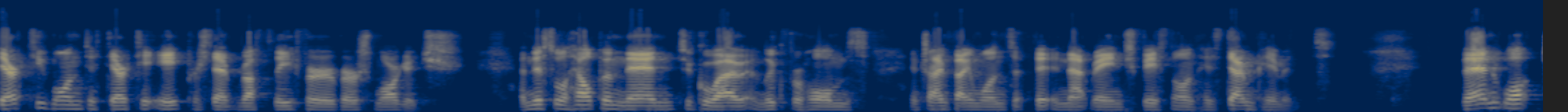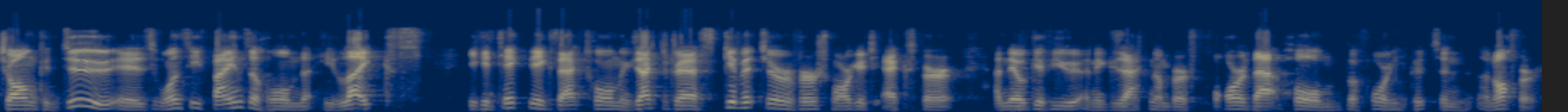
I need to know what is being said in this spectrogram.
31 to 38% roughly for reverse mortgage. And this will help him then to go out and look for homes and try and find ones that fit in that range based on his down payment. Then what John can do is once he finds a home that he likes, he can take the exact home, exact address, give it to a reverse mortgage expert, and they'll give you an exact number for that home before he puts in an offer.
